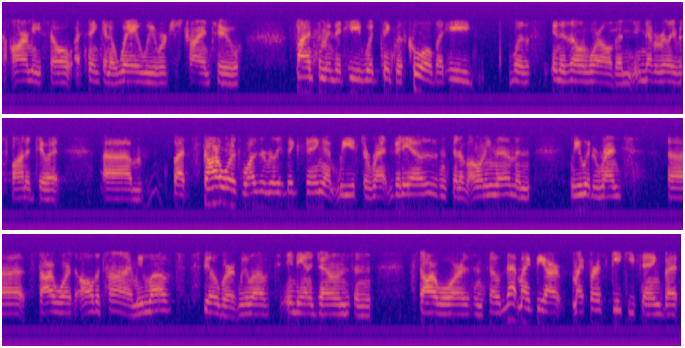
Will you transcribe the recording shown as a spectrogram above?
the army, so I think in a way we were just trying to find something that he would think was cool, but he was in his own world and he never really responded to it. Um, but Star Wars was a really big thing. We used to rent videos instead of owning them, and we would rent uh, Star Wars all the time. We loved Spielberg. We loved Indiana Jones and Star Wars, and so that might be our my first geeky thing. But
